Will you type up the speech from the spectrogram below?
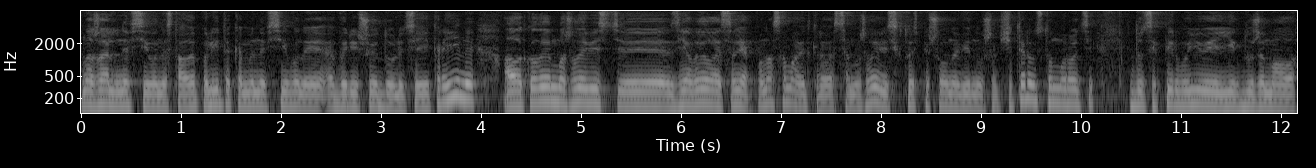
На жаль, не всі вони стали політиками, не всі вони вирішують долю цієї країни. Але коли можливість е, з'явилася, як вона сама відкрилася можливість, хтось пішов на війну ще в 2014 році, до цих пір воює, їх дуже мало.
